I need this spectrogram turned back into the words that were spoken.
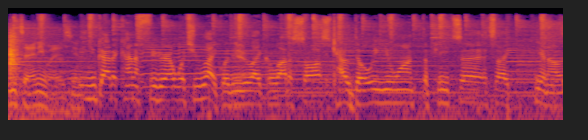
pizza anyways. You know? You gotta kind of figure out what you like, whether you like a lot of sauce, how doughy you want the pizza. It's like, you know.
